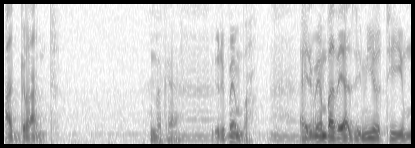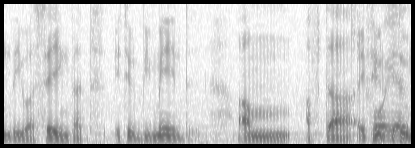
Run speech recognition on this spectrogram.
a grant. Okay. You remember? I remember the Azimio team, they were saying that it will be made um, after, it will, it, will,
